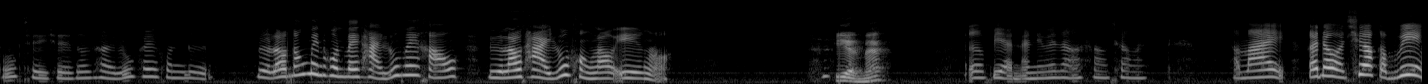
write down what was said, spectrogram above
รูปเฉยๆกับถ่ายรูปให้คนอื่น หรือเราต้องเป็นคนไปถ่ายรูปให้เขา หรือเราถ่ายรูปของเราเองเหรอ เปลี่ยนไหมเออเปลี่ยนอันนี้ไม่ได้ทำเชื่อมันทำไม กระโดดเชือกกับวิ่ง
